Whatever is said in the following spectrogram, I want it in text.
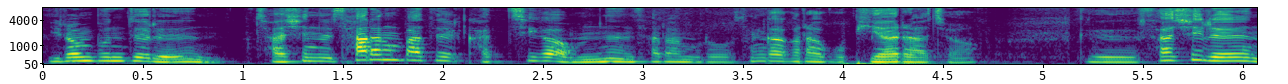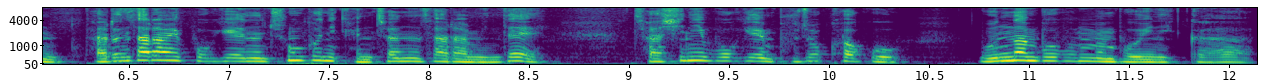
이런 분들은 자신을 사랑받을 가치가 없는 사람으로 생각을 하고 비하를 하죠. 그 사실은 다른 사람이 보기에는 충분히 괜찮은 사람인데 자신이 보기엔 부족하고 못난 부분만 보이니까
